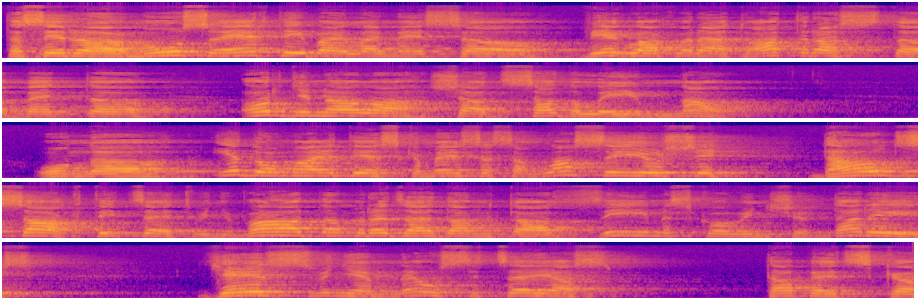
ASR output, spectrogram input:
Tas ir mūsu ērtībai, lai mēs vieglāk varētu atrast, bet oriģinālā šāda sadalījuma nav. Un iedomājieties, ka mēs esam lasījuši, daudzi sāk ticēt viņa vārdam, redzēdami tās zīmes, ko viņš ir darījis. Jēzus viņiem neusticējās, tāpēc, ka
